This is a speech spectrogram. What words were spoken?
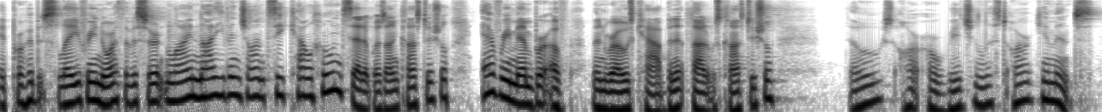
It prohibits slavery north of a certain line. Not even John C. Calhoun said it was unconstitutional. Every member of Monroe's cabinet thought it was constitutional. Those are originalist arguments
